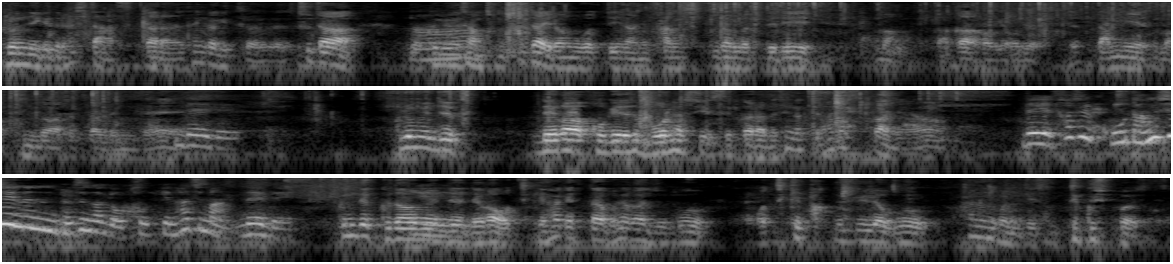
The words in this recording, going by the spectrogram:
그런 얘기들을 하시지 않았을까라는 생각이 들어요. 그래서 투자 뭐 아. 금융상품 투자 이런 것들이나 아니면 방식 이런 것들이 막 아까 거기 어디 남미에서 막 분노하셨다는데 네네. 그러면 이제 내가 거기에 대해서 뭘 할 수 있을까라는 생각들을 하셨을 거 아니에요. 네, 사실 그 당시에는 별 생각이 없었긴 하지만, 네네. 근데 그 다음에 예. 이제 내가 어떻게 하겠다고 해가지고 어떻게 바꾸시려고 하는 건지 참 듣고 싶어요, 진짜.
